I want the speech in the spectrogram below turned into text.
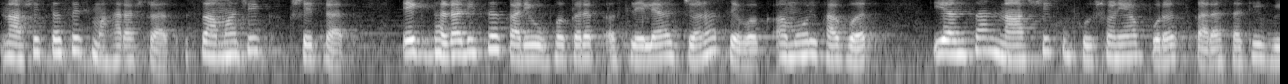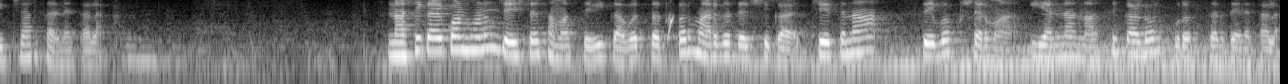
नाशिक तसेच महाराष्ट्रात सामाजिक क्षेत्रात एक धडाडीचं कार्य उभं करत असलेल्या जनसेवक अमोल भागवत यांचा नाशिक भूषण या पुरस्कारासाठी विचार करण्यात आला. नाशिक आयकॉन म्हणून ज्येष्ठ समाजसेविका व तत्पर मार्गदर्शिका चेतना सेवक शर्मा यांना नाशिक आयडॉल पुरस्कार देण्यात आला.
